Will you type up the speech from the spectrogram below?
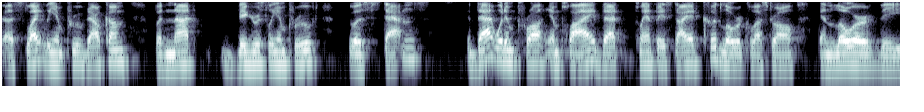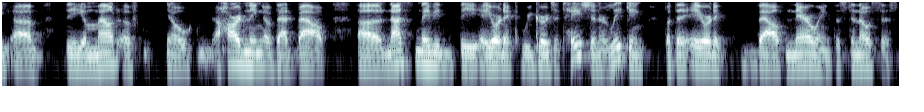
a slightly improved outcome, but not vigorously improved, was statins. That would imply that plant-based diet could lower cholesterol and lower the um, the amount of you know hardening of that valve. Uh, not maybe the aortic regurgitation or leaking, but the aortic valve narrowing, the stenosis.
